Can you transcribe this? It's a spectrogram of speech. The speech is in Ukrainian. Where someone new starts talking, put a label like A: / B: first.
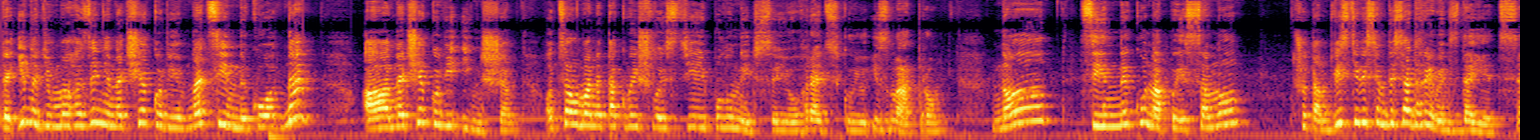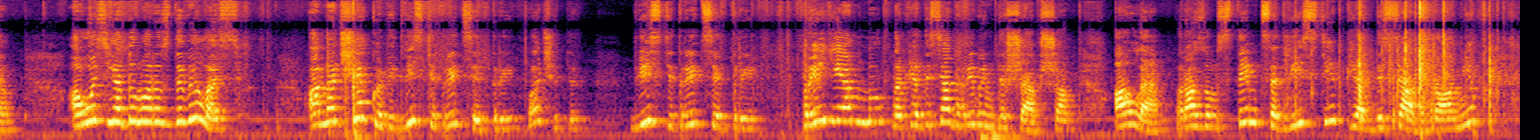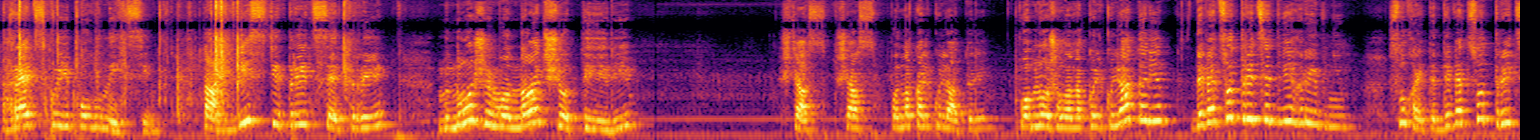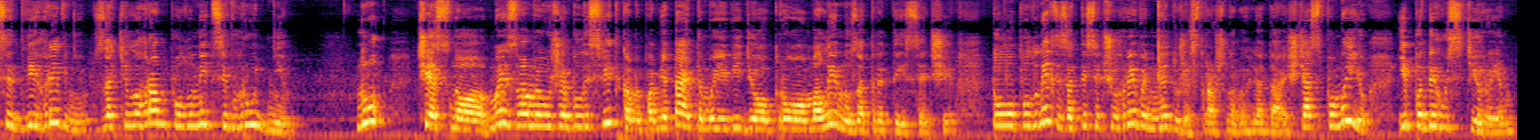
A: знаєте, іноді в магазині на чекові на ціннику одне, а на чекові інше. Оце у мене так вийшло з цією полуницею грецькою із метро. На ціннику написано, що там 280 гривень, здається. А ось я дома роздивилась, а на чекові 233. Бачите? 233. Приємно, на 50 гривень дешевша. Але разом з тим це 250 грамів грецької полуниці. Так, 233 множимо на 4. Щас, щас, на калькуляторі. Помножила на калькуляторі 932 гривні. Слухайте, 932 гривні за кілограм полуниці в грудні. Чесно, ми з вами вже були свідками, пам'ятаєте моє відео про малину за 3 тисячі, то полуниці за 1000 гривень не дуже страшно виглядає. Щас помию і подегустіруємо.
